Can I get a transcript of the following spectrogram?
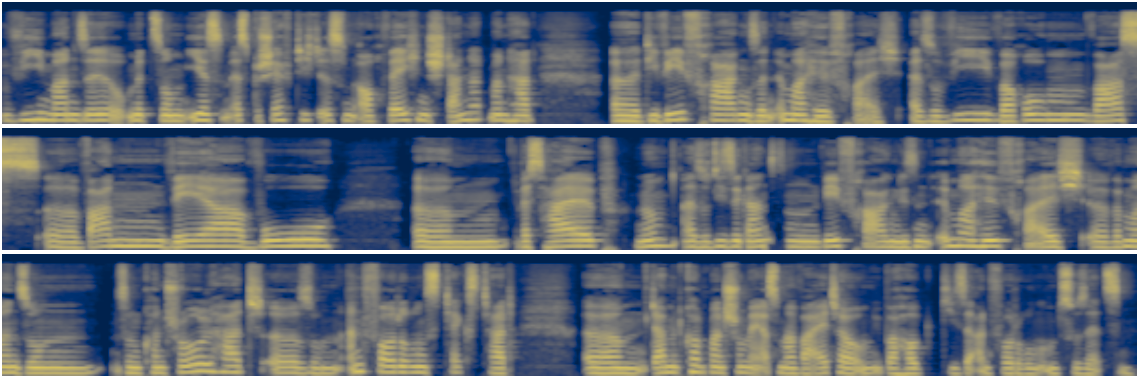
wie man so mit so einem ISMS beschäftigt ist und auch welchen Standard man hat, äh, die W-Fragen sind immer hilfreich. Also wie, warum, was, äh, wann, wer, wo, ähm, weshalb. Ne? Also diese ganzen W-Fragen, die sind immer hilfreich, äh, wenn man so ein, so ein Control hat, äh, so einen Anforderungstext hat. Ähm, damit kommt man schon mal erstmal weiter, um überhaupt diese Anforderungen umzusetzen.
